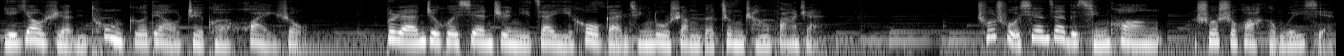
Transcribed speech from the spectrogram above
也要忍痛割掉这块坏肉，不然就会限制你在以后感情路上的正常发展。楚楚现在的情况，说实话很危险。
